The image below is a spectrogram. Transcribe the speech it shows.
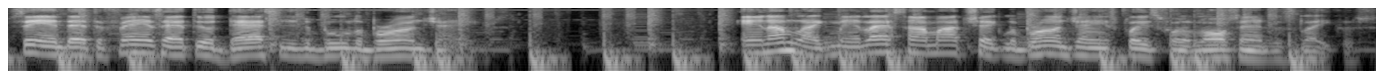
Saying that the fans had the audacity to boo LeBron James. And I'm like, man, last time I checked, LeBron James plays for the Los Angeles Lakers.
